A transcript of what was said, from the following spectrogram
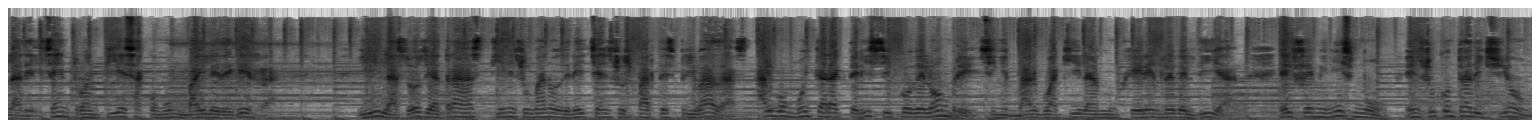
La del centro empieza con un baile de guerra. y las dos de atrás tienen su mano derecha en sus partes privadas, algo muy característico del hombre. Sin embargo, aquí la mujer en rebeldía, el feminismo en su contradicción.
